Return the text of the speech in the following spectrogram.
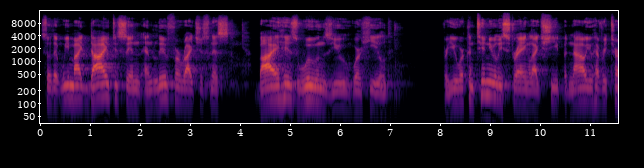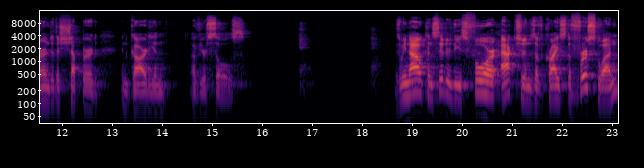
so that we might die to sin and live for righteousness. By his wounds you were healed. For you were continually straying like sheep, but now you have returned to the shepherd and guardian of your souls. As we now consider these four actions of Christ, the first one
